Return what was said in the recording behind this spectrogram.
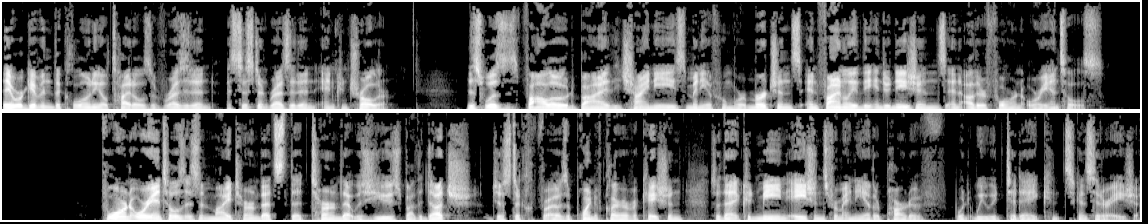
They were given the colonial titles of resident, assistant resident, and controller. This was followed by the Chinese, many of whom were merchants, and finally the Indonesians and other foreign Orientals. Foreign Orientals isn't my term, that's the term that was used by the Dutch, just to, as a point of clarification. So that could mean Asians from any other part of what we would today consider Asia.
